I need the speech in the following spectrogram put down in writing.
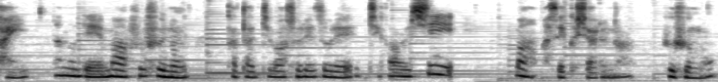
はい。なのでまあ夫婦の形はそれぞれ違うしまあアセクシャルな夫婦も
